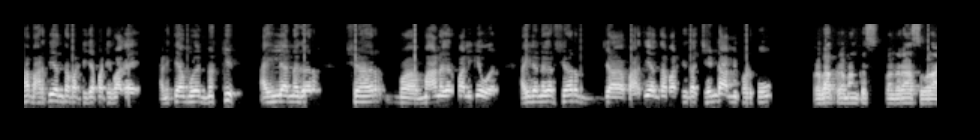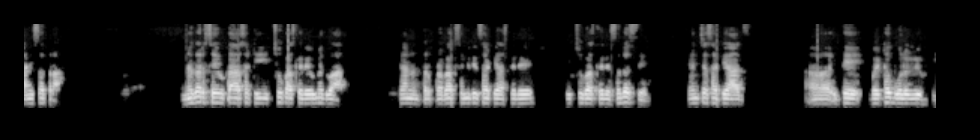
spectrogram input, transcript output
हा भारतीय जनता पार्टीच्या पाठीभाग आहे. आणि त्यामुळे नक्कीच अहिल्यानगर शहर महानगरपालिकेवर अहिल्यानगर शहर ज्या भारतीय जनता पार्टीचा झेंडा आम्ही फडकू प्रभाग क्रमांक पंधरा सोळा आणि सतरा. नगरसेवकासाठी इच्छुक असलेले उमेदवार त्यानंतर प्रभाग समितीसाठी असलेले इच्छुक असलेले सदस्य यांच्यासाठी आज इथे बैठक बोलवली होती.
